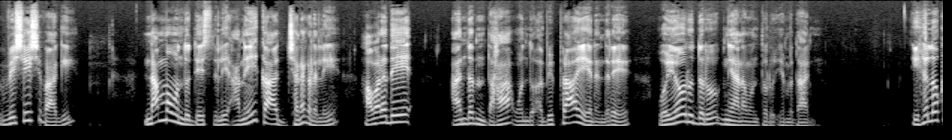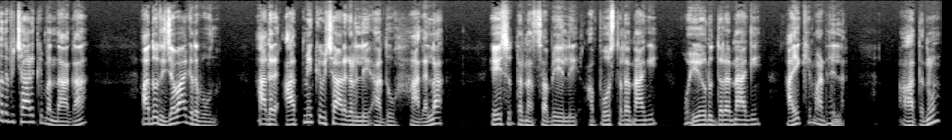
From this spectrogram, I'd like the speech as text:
ವಿಶೇಷವಾಗಿ ನಮ್ಮ ಒಂದು ದೇಶದಲ್ಲಿ ಅನೇಕ ಜನಗಳಲ್ಲಿ ಅವರದೇ ಅಂದಂತಹ ಒಂದು ಅಭಿಪ್ರಾಯ ಏನೆಂದರೆ ವಯೋವೃದ್ಧರು ಜ್ಞಾನವಂತರು ಎಂಬುದಾಗಿ. ಇಹಲೋಕದ ವಿಚಾರಕ್ಕೆ ಬಂದಾಗ ಅದು ನಿಜವಾಗಿರಬಹುದು. ಆದರೆ ಆತ್ಮಿಕ ವಿಚಾರಗಳಲ್ಲಿ ಅದು ಹಾಗಲ್ಲ. ಯೇಸು ತನ್ನ ಸಭೆಯಲ್ಲಿ ಅಪೋಸ್ತರನಾಗಿ ವಯೋವೃದ್ಧರನ್ನಾಗಿ ಆಯ್ಕೆ ಮಾಡಲಿಲ್ಲ. ಆತನು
